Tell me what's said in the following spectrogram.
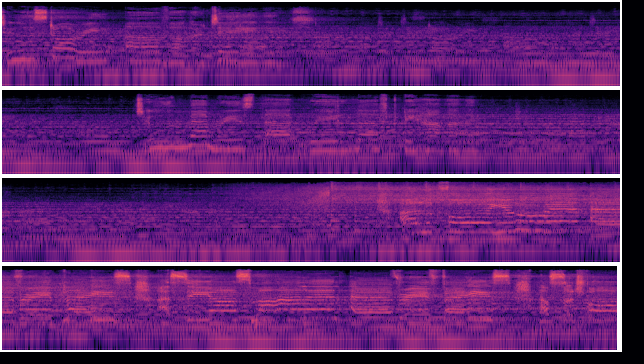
to the story of our days. To the memories that we left behind. I look for you in every place. I see your smile in every face. I'll search for.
